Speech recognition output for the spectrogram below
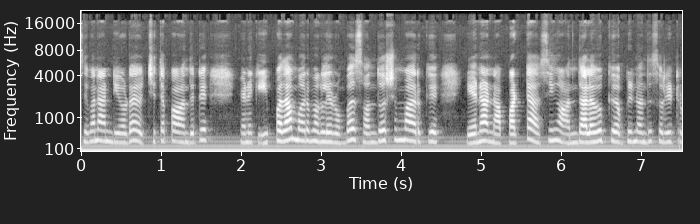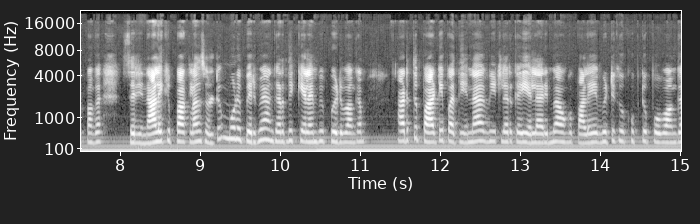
சிவனாண்டியோட சித்தப்பா வந்துட்டு எனக்கு இப்போ தான் மருமகளே ரொம்ப சந்தோஷமாக இருக்குது ஏன்னா நான் பட்ட அசிங்கம் அந்த அளவுக்கு அப்படின்னு வந்து சொல்லிட்டு இருப்பாங்க. சரி நாளைக்கு பார்க்கலாம்னு சொல்லிட்டு மூணு பேருமே அங்கேருந்து கிளம்பி போயிடுவாங்க. அடுத்து பாட்டி பார்த்தீங்கன்னா வீட்டில் இருக்க எல்லாருமே அவங்க பழைய வீட்டுக்கு கூப்பிட்டு போவாங்க.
